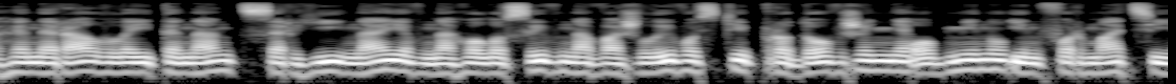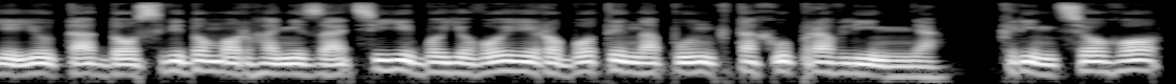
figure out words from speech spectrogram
генерал-лейтенант Сергій Наєв наголосив на важливості продовження обміну інформацією та досвідом організації бойової роботи на пунктах управління. Крім цього,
